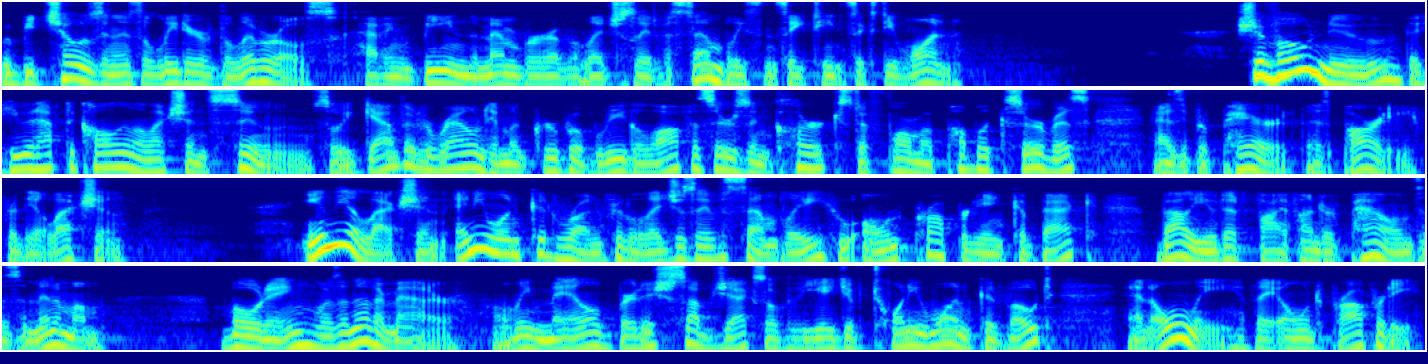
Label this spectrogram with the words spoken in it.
would be chosen as the leader of the Liberals, having been the member of the Legislative Assembly since 1861. Chauveau knew that he would have to call an election soon, so he gathered around him a group of legal officers and clerks to form a public service as he prepared his party for the election. In the election, anyone could run for the Legislative Assembly who owned property in Quebec valued at £500 as a minimum. Voting was another matter. Only male British subjects over the age of 21 could vote, and only if they owned property.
